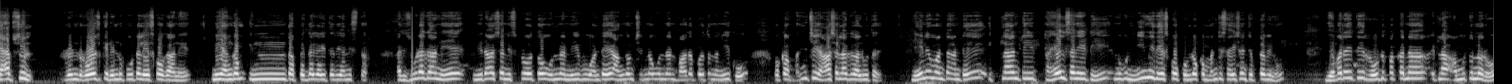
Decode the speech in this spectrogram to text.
క్యాప్సూల్ రెండు రోజుకి రెండు పూటలు వేసుకోగానే నీ అంగం ఇంత పెద్దగా అవుతుంది అనిస్తారు అది చూడగానే నిరాశ నిస్పృహతో ఉన్న నీవు అంటే అంగం చిన్న ఉందని బాధపడుతున్న నీకు ఒక మంచి ఆశలాగా కలుగుతుంది. నేనేమంటా అంటే ఇట్లాంటి ట్రయల్స్ అనేటి నువ్వు నీ మీద వేసుకోకుండా ఒక మంచి సజెషన్ చెప్తా విను. ఎవరైతే రోడ్డు పక్కన ఇట్లా అమ్ముతున్నారో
